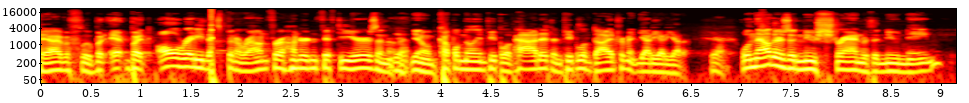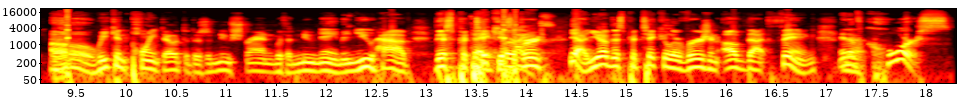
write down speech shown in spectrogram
Okay, I have a flu, but e, but already that's been around for 150 years, and Yeah. you know a couple million people have had it, and people have died from it. Yada yada yada. Yeah. Well, now there's a new strand with a new name. Oh, we can point out that there's a new strand with a new name, and you have this particular version. Yeah, you have this particular version of that thing, and Yeah. of course,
